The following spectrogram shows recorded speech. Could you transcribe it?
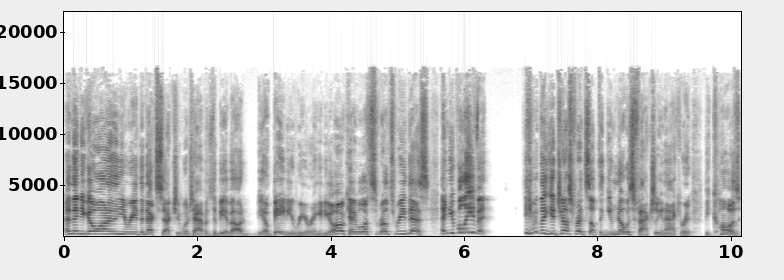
And then you go on and then you read the next section, which happens to be about, you know, baby rearing. And you go, okay, well, let's, let's read this. And you believe it. Even though you just read something you know is factually inaccurate because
